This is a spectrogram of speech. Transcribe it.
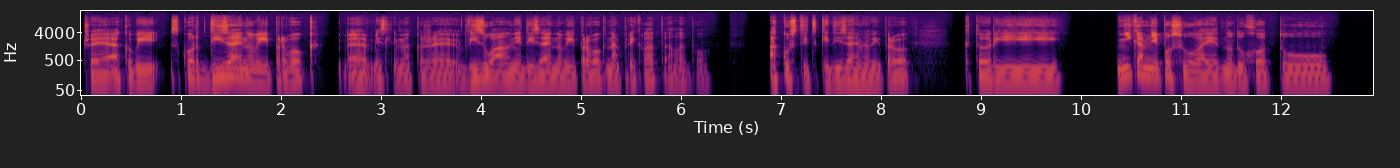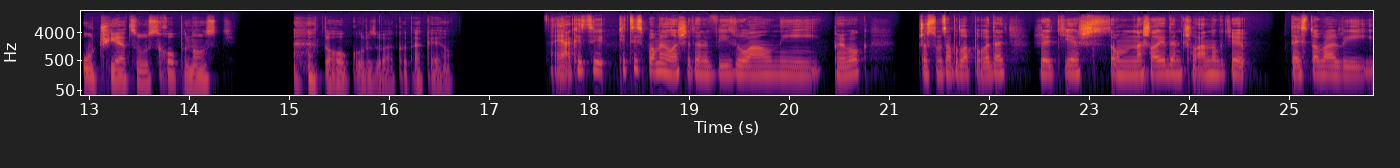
čo je akoby skôr dizajnový prvok, E, myslím akože vizuálne dizajnový prvok napríklad, alebo akustický dizajnový prvok, ktorý nikam neposúva jednoducho tú učiacú schopnosť toho kurzu ako takého. A ja keď si, keď si spomenul ešte ten vizuálny prvok, čo som zabudla povedať, že tiež som našla jeden článok, kde testovali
